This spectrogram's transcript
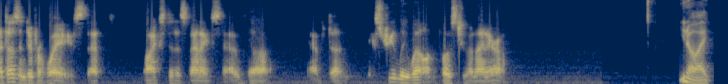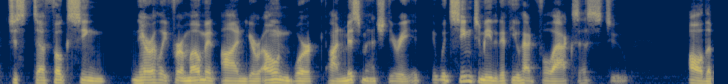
a dozen different ways that blacks and Hispanics have uh, have done extremely well in post 209 era. You know, I just uh, focusing narrowly for a moment on your own work on mismatch theory. It, it would seem to me that if you had full access to all the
